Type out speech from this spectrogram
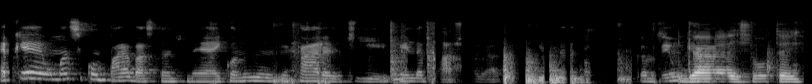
É porque o humano se compara bastante, né? Aí quando um, cara de renda baixa, tá ligado? Vê um cara, Guys, voltei.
